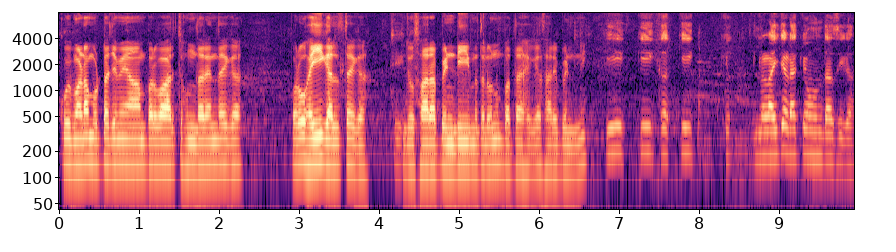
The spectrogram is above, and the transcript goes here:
ਕੋਈ ਮਾੜਾ ਮੋਟਾ ਜਿਵੇਂ ਆਮ ਪਰਿਵਾਰ 'ਚ ਹੁੰਦਾ ਰਹਿੰਦਾ ਹੈਗਾ ਪਰ ਉਹ ਹੈ ਹੀ ਗਲਤ ਹੈਗਾ। ਜੋ ਸਾਰਾ ਪਿੰਡ ਹੀ ਮਤਲਬ ਉਹਨੂੰ ਪਤਾ ਹੈਗਾ ਸਾਰੇ ਪਿੰਡ ਨੂੰ ਕੀ ਕੀ ਕ- ਕੀ ਕੀ- ਲੜਾਈ ਝੜਾ ਕਿਉਂ ਹੁੰਦਾ ਸੀਗਾ?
